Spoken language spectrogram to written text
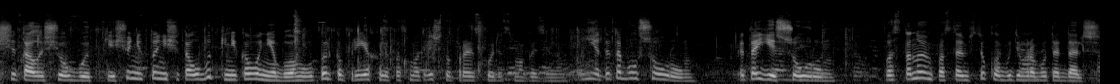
считал еще убытки. Еще никто не считал убытки, никого не было. Мы вот только приехали посмотреть, что происходит с магазином. Нет, это был шоурум. Это и есть шоурум. Восстановим, поставим стекла, будем работать дальше.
